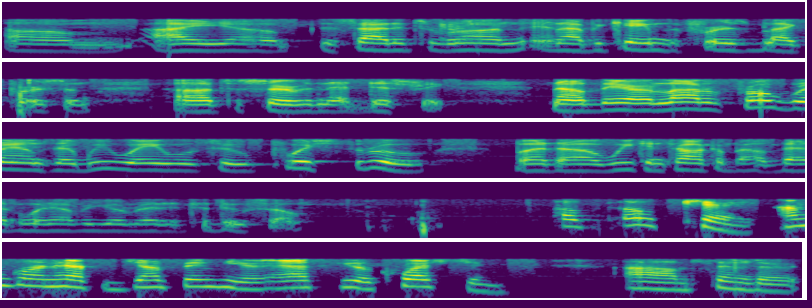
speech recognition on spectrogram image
um, I uh, decided to run, and I became the first black person uh, to serve in that district. Now, there are a lot of programs that we were able to push through, but uh, we can talk about that whenever you're ready to do so. Okay, I'm going to have to jump in here and ask you a question, um, Senator,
